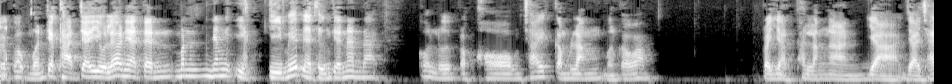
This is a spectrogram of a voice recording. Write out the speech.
แล้วก็เหมือนจะขาดใจอยู่แล้วเนี่ย แต่มันยังอีกกี่เมตรเนี่ยถึงจะนั่นได้ ก็เลยประคองใช้กำลังเหมือนกับว่า ประหยัดพลังงาน อย่าอย่าใช้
